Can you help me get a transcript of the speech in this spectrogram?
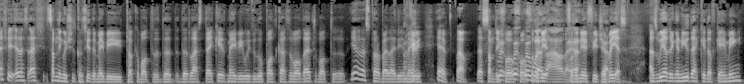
Actually, that's actually something we should consider. Maybe talk about the, the, the last decade. Maybe we do a podcast about that. About uh, yeah, that's not a bad idea. Okay. Maybe yeah. Well, that's something for, we- for, for, the, near, out for the near future. Yeah. But yes, as we enter a new decade of gaming,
